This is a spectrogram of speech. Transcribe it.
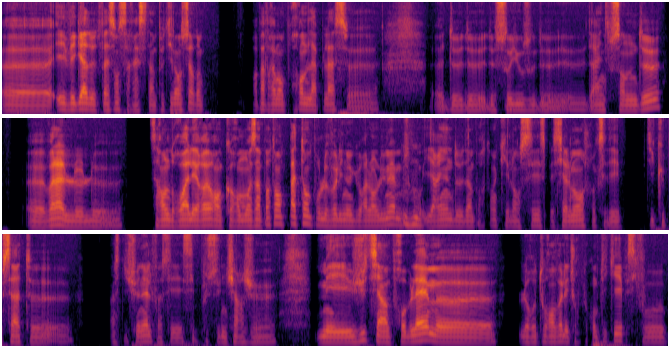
Euh, et Vega, de toute façon, ça reste un petit lanceur, donc il ne pourra pas vraiment prendre la place euh, de, de, Soyuz ou d'Ariane 62. Euh, voilà, le, ça rend le droit à l'erreur encore moins important. Pas tant pour le vol inaugural en lui-même, parce mhm. qu'il n'y a rien d'important qui est lancé spécialement. Je crois que c'est des petits CubeSat institutionnels, enfin, c'est plus une charge. mais juste, il y a un problème. le retour en vol est toujours plus compliqué parce qu'il faut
